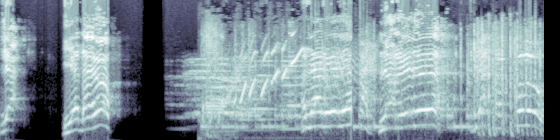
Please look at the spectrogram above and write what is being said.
લે, યાદ આવ્યો? અલા રે, લે. લા, રે રે લે. થપ્પો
